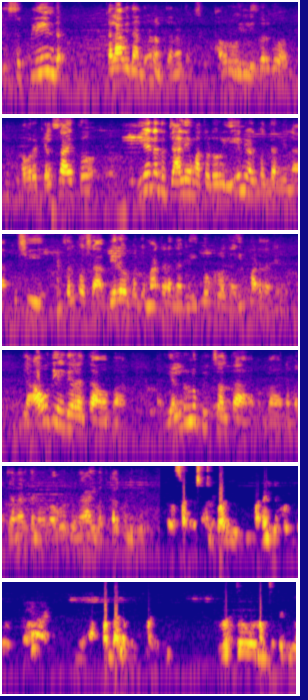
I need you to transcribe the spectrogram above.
ಡಿಸಿಪ್ಲಿನ್ಡ್ ಕಲಾವಿದ ಅಂದರೆ ನಮ್ಮ ಜನಾರ್ದನ್ ಸರ್. ಅವರು ಇಲ್ಲಿವರೆಗೂ ಅವರ ಕೆಲಸ ಆಯಿತು. ಏನಾದರೂ ಜಾಲಿಯಾಗಿ ಮಾತಾಡೋರು ಏನು ಹೇಳ್ಕೊತಾ ಇರಲಿಲ್ಲ. ಖುಷಿ ಸಂತೋಷ ಬೇರೆಯವ್ರ ಬಗ್ಗೆ ಮಾತಾಡೋದಾಗಲಿ ಇನ್ನೊಬ್ಬರ ಬಗ್ಗೆ ಇದು ಮಾಡೋದಾಗಲಿ ಯಾವುದೂ ಇಲ್ದಿರೋಂಥ ಒಬ್ಬ ಎಲ್ಲರನ್ನೂ ಪ್ರೀತಿಸೋಂಥ ಒಬ್ಬ ನಮ್ಮ ಜನಾರ್ದನ್ ಅವರು. ಅವ್ರನ್ನ ಇವತ್ತು ಕಳ್ಕೊಂಡಿದ್ವಿ. ಸಾಕಷ್ಟು ಬಾರಿ ಮನೆಗೆ ಬಂದು ಅಪ್ಪಂದಾಗ ಬಂದಾಗ ಮೀಟ್ ಮಾಡಿದ್ವಿ. ಇವತ್ತು ನಮ್ಮ ಜೊತೆಗಿಲ್ಲ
